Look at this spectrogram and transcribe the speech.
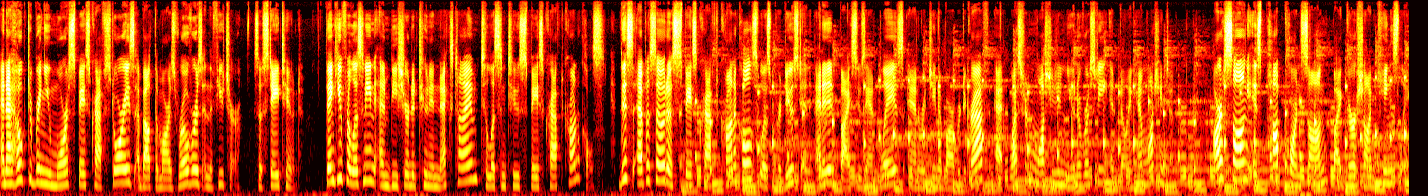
And I hope to bring you more spacecraft stories about the Mars rovers in the future, so stay tuned. Thank you for listening, and be sure to tune in next time to listen to Spacecraft Chronicles. This episode of Spacecraft Chronicles was produced and edited by Suzanne Blaze and Regina Barber DeGraff at Western Washington University in Bellingham, Washington. Our song is Popcorn Song by Gershon Kingsley.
